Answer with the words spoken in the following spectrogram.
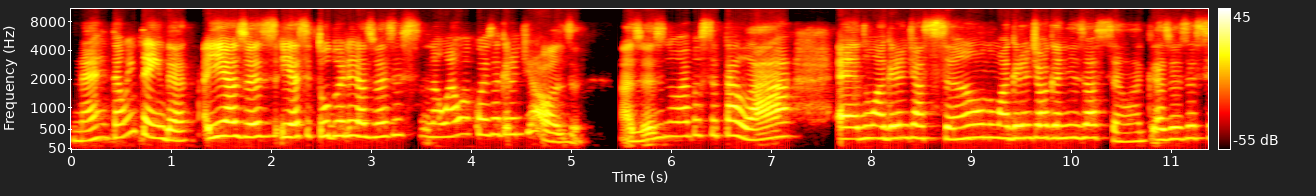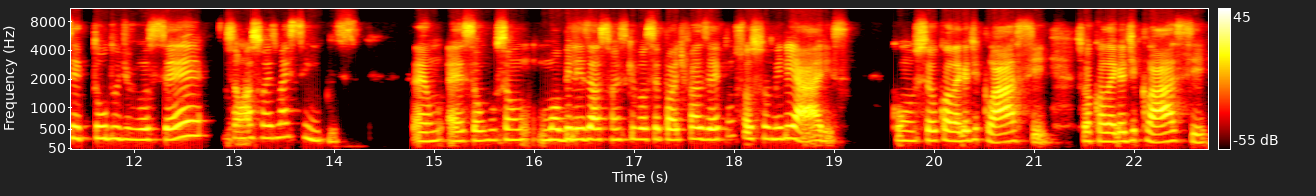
Né? Então entenda. E às vezes, e esse tudo, ele às vezes não é uma coisa grandiosa. Às vezes não é você estar tá lá é, numa grande ação, numa grande organização. Às vezes esse tudo de você são ações mais simples. É, é, são, são mobilizações que você pode fazer com seus familiares, com o seu colega de classe, sua colega de classe,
